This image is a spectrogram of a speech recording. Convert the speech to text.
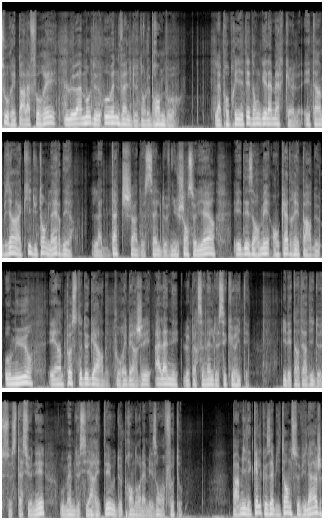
Entouré par la forêt, le hameau de Hohenwalde dans le Brandebourg. La propriété d'Angela Merkel est un bien acquis du temps de la RDA. La datcha de celle devenue chancelière est désormais encadrée par de hauts murs et un poste de garde pour héberger à l'année le personnel de sécurité. Il est interdit de se stationner ou même de s'y arrêter ou de prendre la maison en photo. Parmi les quelques habitants de ce village,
